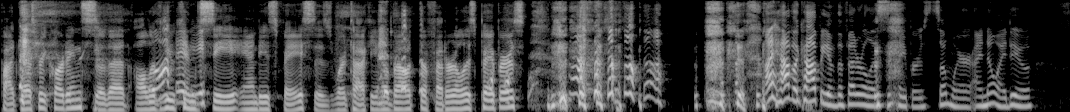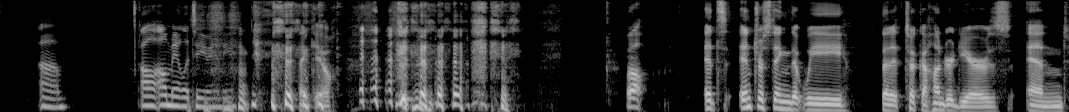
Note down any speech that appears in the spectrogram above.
podcast recordings so that all of you can see Andy's face as we're talking about the Federalist Papers? I have a copy of the Federalist Papers somewhere. I know I do. Um, I'll I'll mail it to you, Andy. Thank you. well, it's interesting that we that it took a hundred years, and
